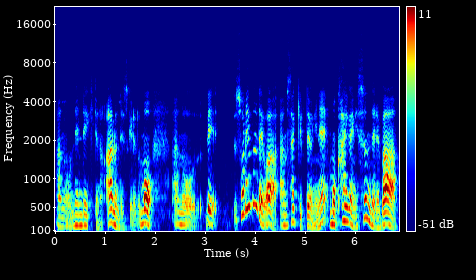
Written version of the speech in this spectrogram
あの年齢期っていうのはあるんですけれども、あのでそれまではあのさっき言ったようにねもう海外に住んでれば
